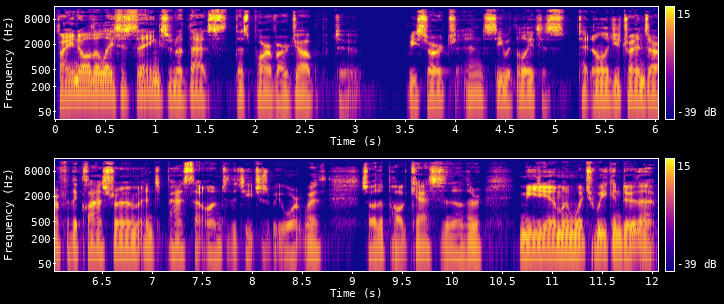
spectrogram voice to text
find all the latest things. You know, that's, that's part of our job to research and see what the latest technology trends are for the classroom and to pass that on to the teachers we work with. So the podcast is another medium in which we can do that.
